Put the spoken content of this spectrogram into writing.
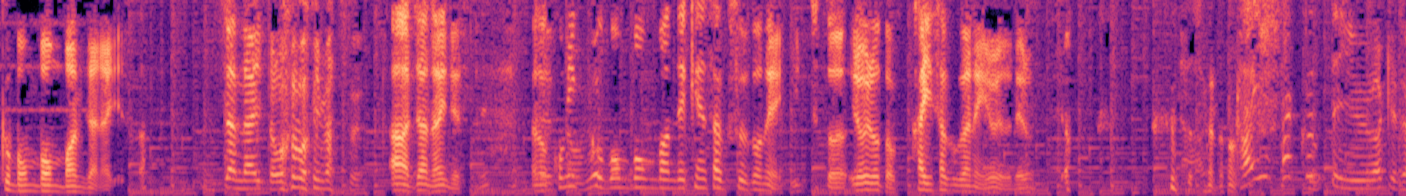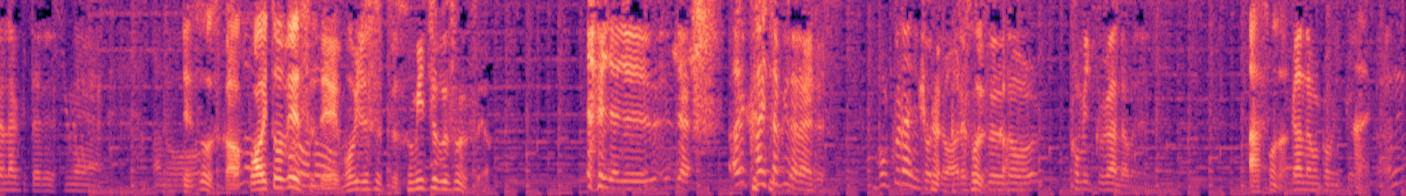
クボンボン版じゃないですか？じゃないと思いますああ、じゃないんですね。あの、えっとコミックボンボン版で検索するとね、ちょっといろいろと改作がね、いろいろ出るんですよ。改作っていうわけじゃなくてですねあのそうですか？のホワイトベースでモビルスーツ踏み潰すんですよ。いやいやいやいやあれ改作じゃないです。僕らにとってはあれ普通の コミックガンダムです。あ、そうなんだ。ガンダムコミックですからね、はい。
